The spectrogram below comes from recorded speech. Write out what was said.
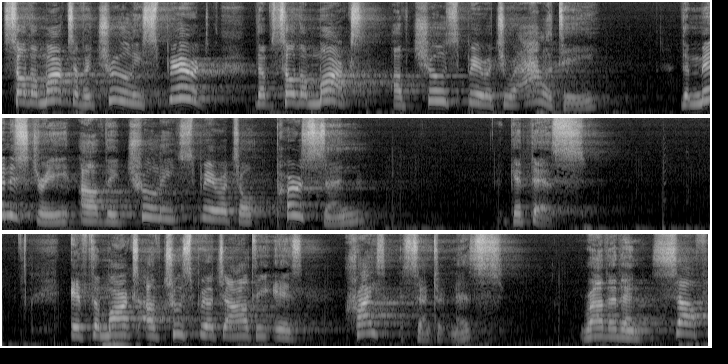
So the marks of a truly spirit, the, so the marks of true spirituality, the ministry of the truly spiritual person, get this. If the marks of true spirituality is Christ centeredness rather than self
